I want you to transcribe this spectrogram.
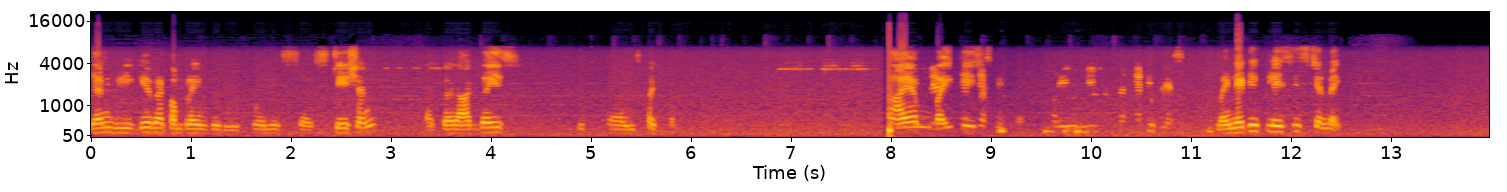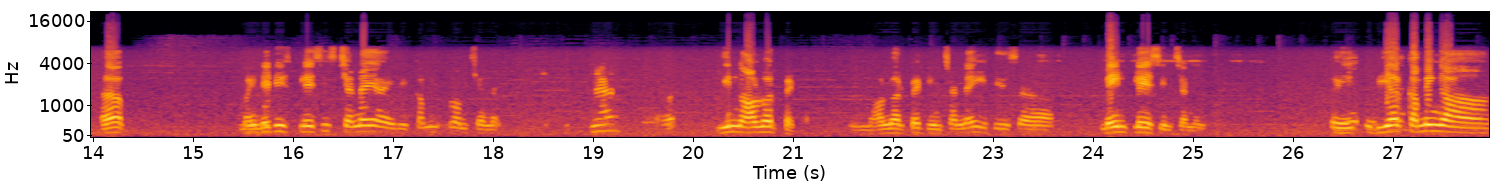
Then we gave a complaint to the police uh, station as per advice uh, inspector. I am white is native place. My native place is Chennai. Uh, my native place is Chennai. I am coming from Chennai. Where? in Alvarpet. In Alvarpet in Chennai, it is a main place in Chennai. We, we are coming uh,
